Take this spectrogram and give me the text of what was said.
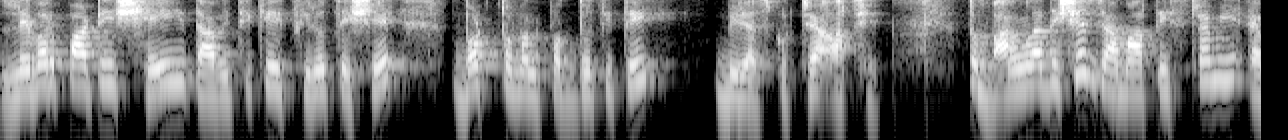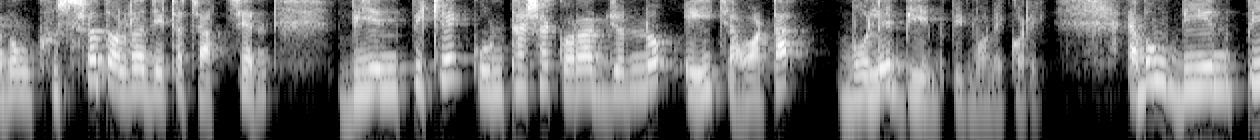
লেবার পার্টি সেই দাবি থেকে ফেরত এসে বর্তমান পদ্ধতিতেই বিরাজ করছে আছে। তো বাংলাদেশে জামাত ইসলামী এবং খুচরা দলরা যেটা চাচ্ছেন, বিএনপিকে কুণ্ঠাসা করার জন্য এই চাওয়াটা বলে বিএনপি মনে করে। এবং বিএনপি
